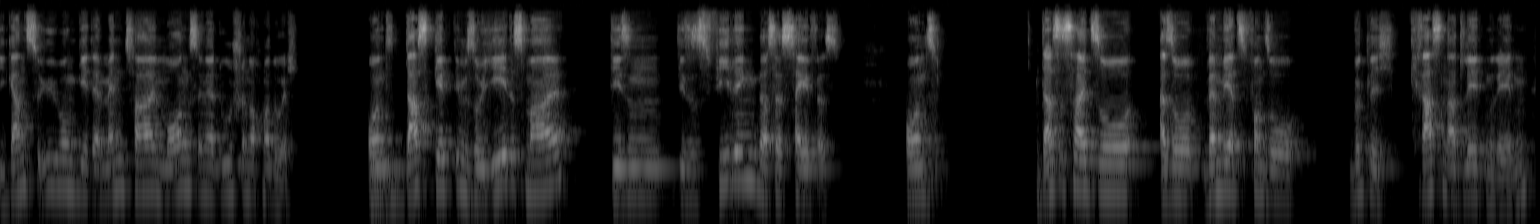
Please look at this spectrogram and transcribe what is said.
die ganze Übung geht er mental morgens in der Dusche nochmal durch. Und das gibt ihm so jedes Mal diesen, dieses Feeling, dass er safe ist. Und das ist halt so, also wenn wir jetzt von so wirklich krassen Athleten reden,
